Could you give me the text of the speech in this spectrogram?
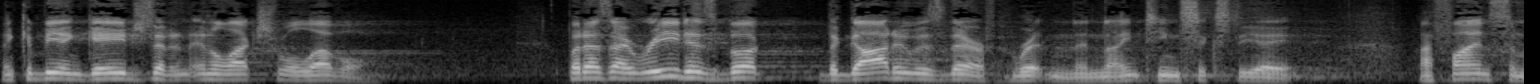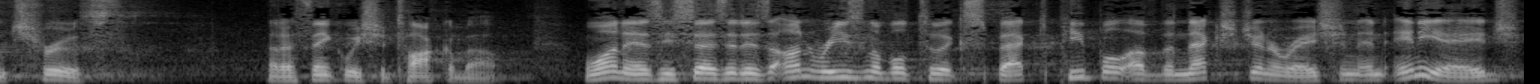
and could be engaged at an intellectual level. But as I read his book, The God Who Is There, written in 1968, I find some truths that I think we should talk about. One is, he says, it is unreasonable to expect people of the next generation in any age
